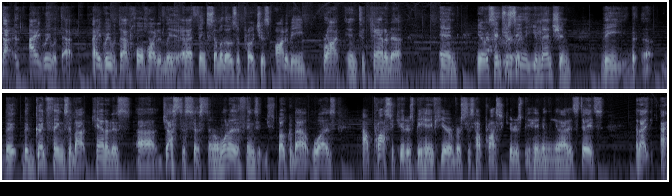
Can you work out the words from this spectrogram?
That, I agree with that. I agree with that wholeheartedly. And I think some of those approaches ought to be brought into Canada. And, you know, it's Absolutely. interesting that you mentioned the, the, uh, the, the, good things about Canada's uh, justice system. And one of the things that you spoke about was how prosecutors behave here versus how prosecutors behave in the United States. And I, I,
